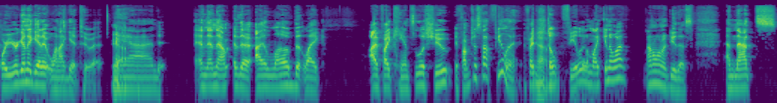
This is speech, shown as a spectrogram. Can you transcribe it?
or you're gonna get it when I get to it. And and then the, I love that like if I cancel a shoot, if I'm just not feeling it, if I just Yeah. don't feel it, I'm like, you know what? I don't want to do this. And that's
